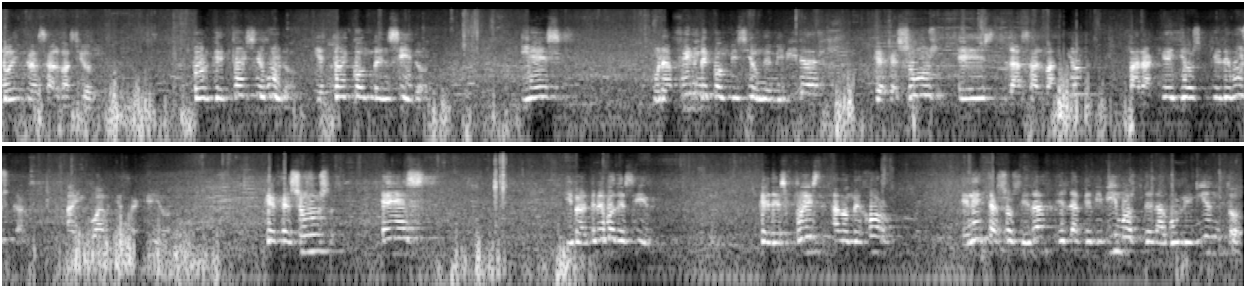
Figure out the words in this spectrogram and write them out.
nuestra salvación. Porque estoy seguro y estoy convencido, y es una firme convicción en mi vida, que Jesús es la salvación para aquellos que le buscan, a igual que Saqueo. Que Jesús es y me atrevo a decir que después, a lo mejor, en esta sociedad en la que vivimos del aburrimiento,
